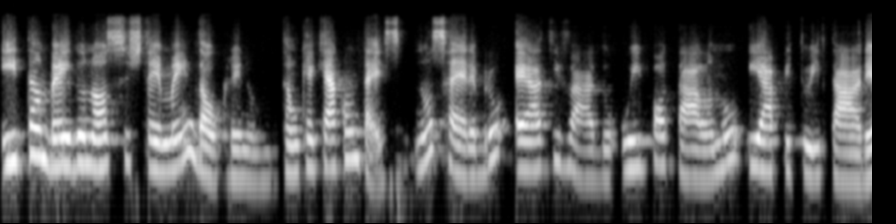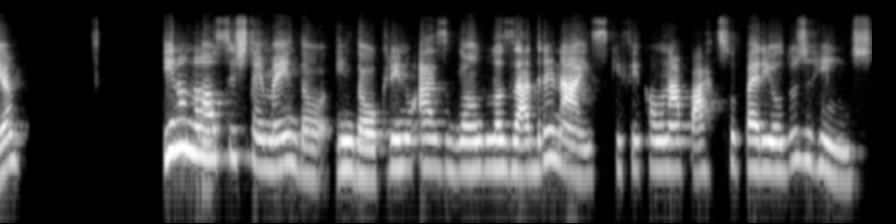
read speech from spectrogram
e também do nosso sistema endócrino. Então, o que, que acontece? No cérebro é ativado o hipotálamo e a pituitária, e no nosso sistema endócrino, as glândulas adrenais, que ficam na parte superior dos rins.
